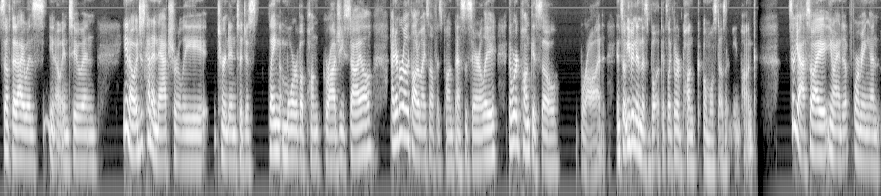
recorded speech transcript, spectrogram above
stuff that I was, you know, into. And, you know, it just kind of naturally turned into just playing more of a punk garagey style. I never really thought of myself as punk necessarily. The word punk is so broad. And so even in this book, it's like the word punk almost doesn't mean punk. So yeah, so I, you know, I ended up forming an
